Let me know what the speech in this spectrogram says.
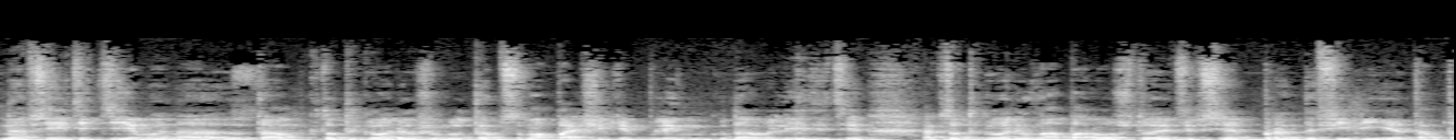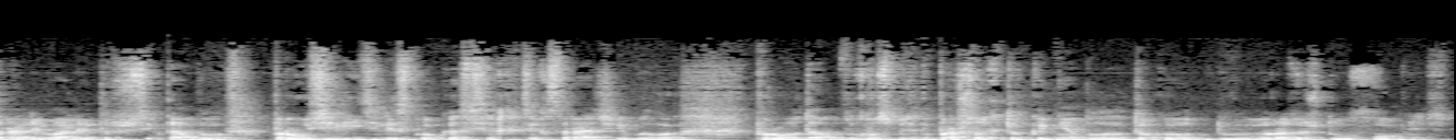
на все эти темы. На, там кто-то говорил, что вы там самопальщики, блин, куда вы лезете. А кто-то говорил наоборот, что эти все брендофилия, там трали-вали. Это же всегда было. Про усилители сколько всех этих срачей было. Про там, господи, ну про что их только не было. Только разве что упомнить.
